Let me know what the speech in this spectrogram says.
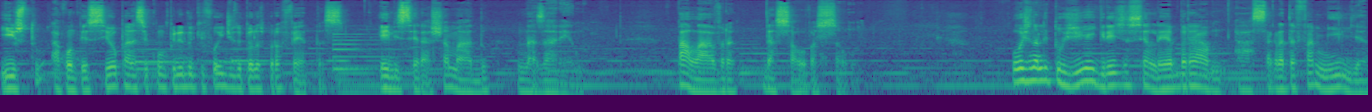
Isto aconteceu para se cumprir o que foi dito pelos profetas: ele será chamado Nazareno. Palavra da salvação. Hoje na liturgia a igreja celebra a Sagrada Família,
